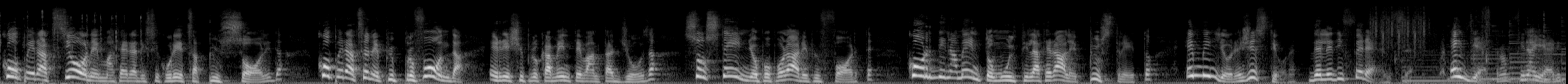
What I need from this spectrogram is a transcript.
cooperazione in materia di sicurezza più solida, cooperazione più profonda e reciprocamente vantaggiosa, sostegno popolare più forte, coordinamento multilaterale più stretto e migliore gestione delle differenze. E il Vietnam, fino a ieri,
